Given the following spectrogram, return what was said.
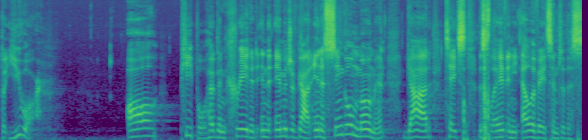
but you are. All people have been created in the image of God. In a single moment, God takes the slave and he elevates him to this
